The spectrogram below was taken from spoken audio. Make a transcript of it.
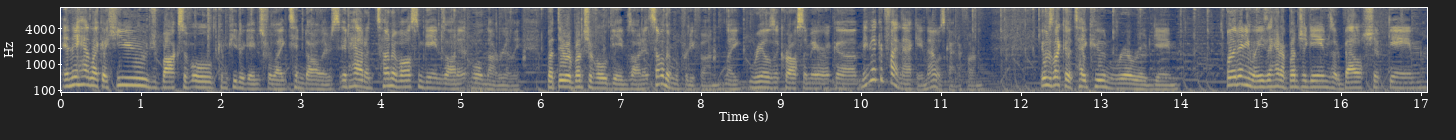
and they had like a huge box of old computer games for like ten dollars. It had a ton of awesome games on it. Well, not really, but there were a bunch of old games on it. Some of them were pretty fun, like Rails Across America. Maybe I could find that game. That was kind of fun. It was like a tycoon railroad game. But anyways, I had a bunch of games, a battleship game,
